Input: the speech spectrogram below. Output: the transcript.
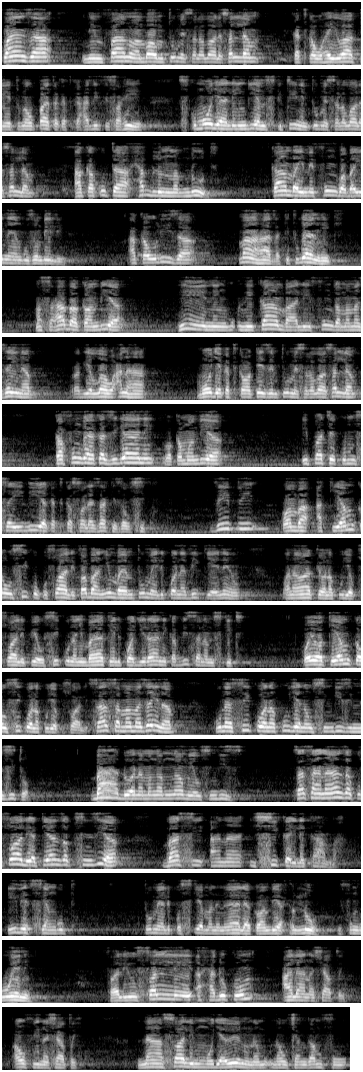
Kwanza ni mfano ambao mtume sala llahu alehi wa sallam katika uhai wake tunaupata katika hadithi sahihi. Siku moja aliingia msikitini mtume sala llahu alehi wa sallam akakuta hablun mamdud kamba imefungwa baina ya nguzo mbili. Akauliza ma hadha kitu gani hiki? Masahaba akawambia hii ni, ni kamba aliifunga mama zainab radiallahu anha moja katika wakeze mtume sala llah sallam kafunga ya kazi gani? Wakamwambia ipate kumsaidia katika swala zake za usiku. Vipi? Kwamba akiamka usiku kuswali taba nyumba ya mtume ilikuwa na dhiki ya eneo wanawake wanakuja kuswali pia usiku na nyumba yake ilikuwa jirani kabisa na msikiti kwa hiyo akiamka usiku anakuja kuswali. Sasa mama zainab kuna siku anakuja na usingizi mzito. Bado ana mang'amng'amu ya usingizi. Sasa anaanza kuswali akianza kusinzia basi anaishika ile kamba ili asianguke. Mtume aliposikia maneno yale akawambia hulu ifungueni. Falyusalli ahadukum ala nashati au fi nashati. Na swali mmoja wenu na, na uchangamfu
